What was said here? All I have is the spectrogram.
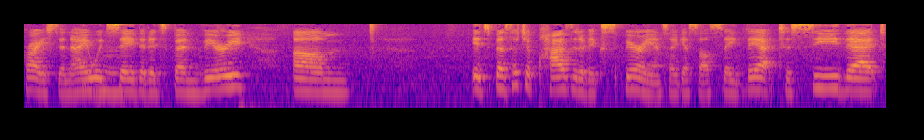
Christ, and I would say that it's been very, um, it's been such a positive experience. I guess I'll say that to see that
